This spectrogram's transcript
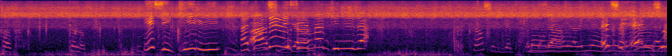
Coq. Coq. Et c'est qui lui? Attendez, c'est mais c'est même qui nous a. Non, c'est le gars. Eh, c'est Enzo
